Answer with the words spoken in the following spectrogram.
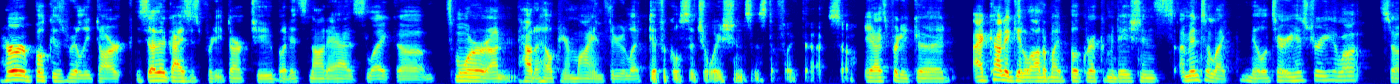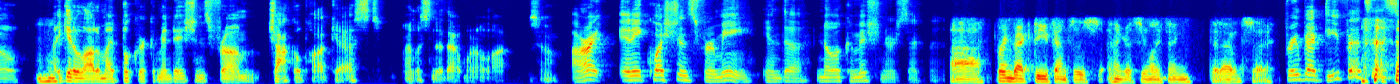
her book is really dark. This other guy's is pretty dark too but it's not as like um it's more on how to help your mind through like difficult situations and stuff like that so yeah it's pretty good i kind of get a lot of my book recommendations i'm into like military history a lot so Mhm. i get a lot of my book recommendations from Jocko podcast i listen to that one a lot so all right any questions for me in the noah commissioner segment Uh, bring back defenses. I think that's the only thing that I would say. bring back defenses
